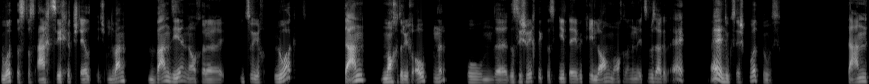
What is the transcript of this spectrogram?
tut, dass das echt sichergestellt ist. Und wenn, wenn die nachher äh, zu euch schaut, dann macht ihr euch Opener. Und äh, das ist wichtig, dass ihr den wirklich lang macht und nicht nur sagt, hey, hey, du siehst gut aus. Dann,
